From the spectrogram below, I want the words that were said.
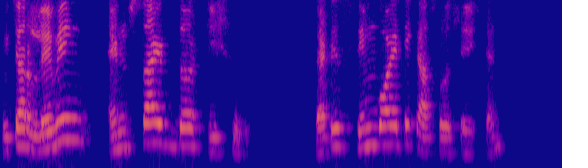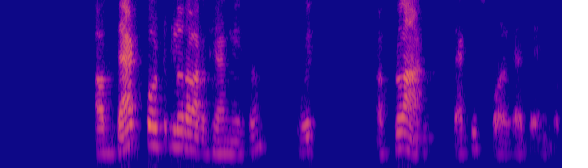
which are living inside the tissue that is symbiotic association of that particular organism with a plant that is called as endocrine.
